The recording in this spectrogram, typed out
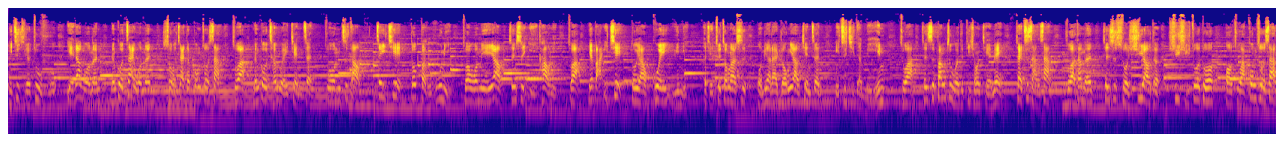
你自己的祝福，也让我们能够在我们所在的工作上，主啊，能够成为见证。主，我们知道这一切都本乎你。主啊，我们也要真是倚靠你。主啊，也把一切都要归于你。而且最重要的是，我们要来荣耀见证你自己的名。主啊，真是帮助我的弟兄姐妹在职场上，主啊，他们真是所需要的许许多多哦，主啊，工作上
